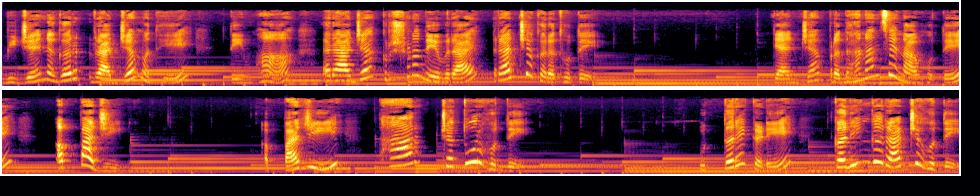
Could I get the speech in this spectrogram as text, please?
विजयनगर राज्यामध्ये तेव्हा राजा कृष्णदेवराय राज्य करत होते. त्यांच्या प्रधानांचे नाव होते अप्पाजी. अप्पाजी फार चतुर होते. उत्तरेकडे कलिंग राज्य होते.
